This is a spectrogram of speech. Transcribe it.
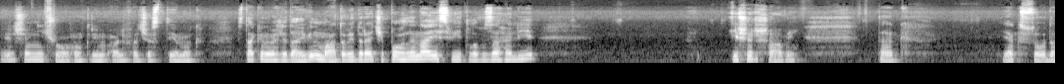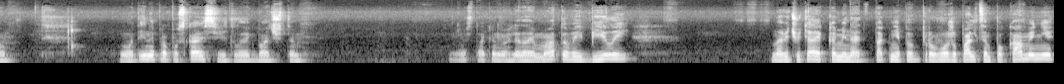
Більше нічого, крім альфа-частинок. Так він виглядає. Він матовий, до речі, поглинає світло взагалі. І шершавий. Так. Як сода. От, і не пропускає світло, як бачите. Ось так він виглядає. Матовий, білий. На відчуття як камінець. Так ніби провожу пальцем по камені,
